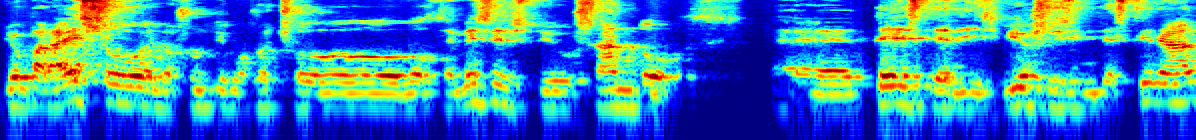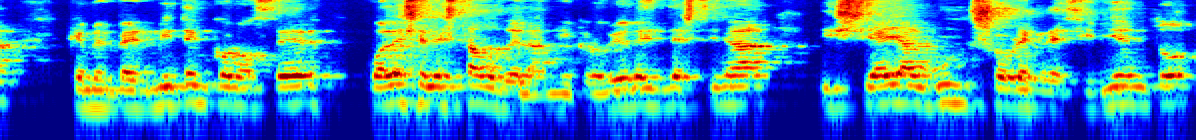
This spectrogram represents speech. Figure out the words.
Yo para eso en los últimos 8 o 12 meses estoy usando eh, test de disbiosis intestinal que me permiten conocer cuál es el estado de la microbiota intestinal y si hay algún sobrecrecimiento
